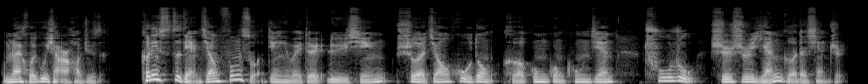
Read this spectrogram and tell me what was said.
我们来回顾一下二号句子。柯林斯字典将封锁定义为对旅行、社交互动和公共空间出入实施严格的限制。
